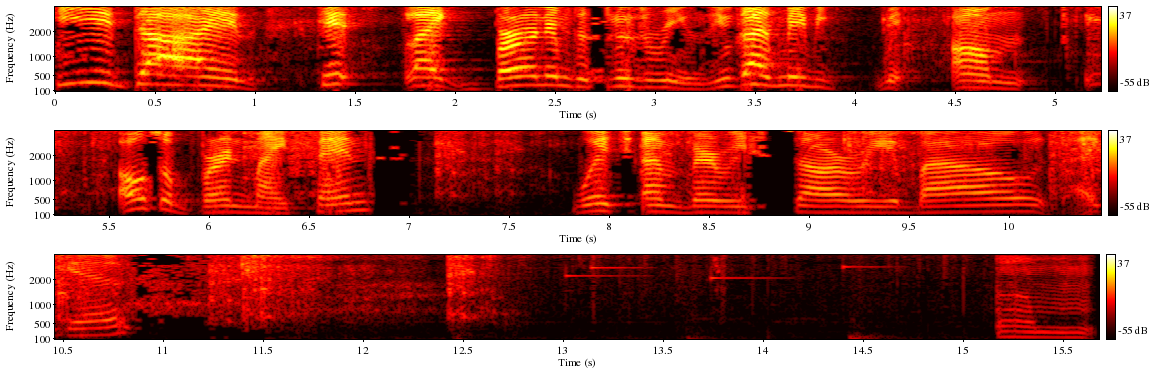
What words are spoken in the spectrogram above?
He died. Hit, like, burn him to smithereens. You guys maybe, um, also burned my fence. Which I'm very sorry about, I guess. Um,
